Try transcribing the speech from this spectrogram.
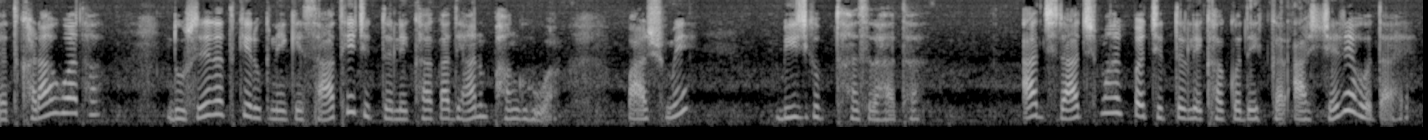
रथ खड़ा हुआ था। दूसरे रथ के रुकने के साथ ही चित्रलेखा का ध्यान भंग हुआ। पार्श्व में बीजगुप्त हंस रहा था। आज राजमार्ग पर चित्रलेखा को देखकर आश्चर्य होता है।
